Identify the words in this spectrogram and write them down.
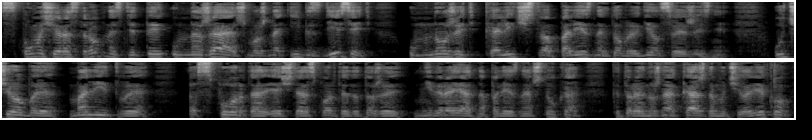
с помощью расторопности ты умножаешь, можно x10 умножить количество полезных добрых дел в своей жизни. Учебы, молитвы, э, спорта. Я считаю, спорт это тоже невероятно полезная штука, которая нужна каждому человеку,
